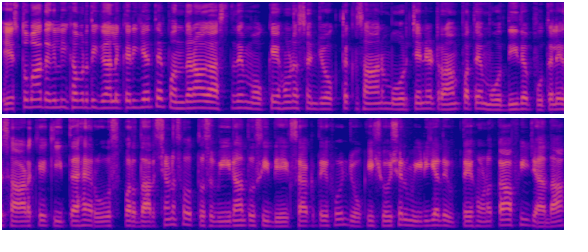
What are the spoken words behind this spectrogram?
ਇਸ ਤੋਂ ਬਾਅਦ ਅਗਲੀ ਖਬਰ ਦੀ ਗੱਲ ਕਰੀਏ ਤੇ 15 ਅਗਸਤ ਦੇ ਮੌਕੇ ਹੁਣ ਸੰਯੁਕਤ ਕਿਸਾਨ ਮੋਰਚੇ ਨੇ ਟਰੰਪ ਅਤੇ ਮੋਦੀ ਦੇ ਪੁਤਲੇ ਸਾੜ ਕੇ ਕੀਤਾ ਹੈ ਰੋਸ ਪ੍ਰਦਰਸ਼ਨ। ਸੋ ਤਸਵੀਰਾਂ ਤੁਸੀਂ ਦੇਖ ਸਕਦੇ ਹੋ ਜੋ ਕਿ ਸੋਸ਼ਲ ਮੀਡੀਆ ਦੇ ਉੱਤੇ ਹੁਣ ਕਾਫੀ ਜ਼ਿਆਦਾ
